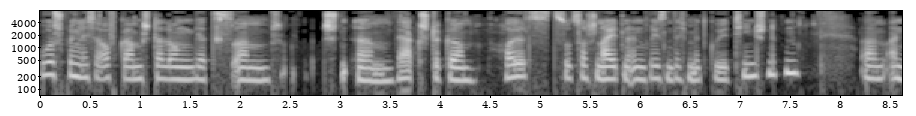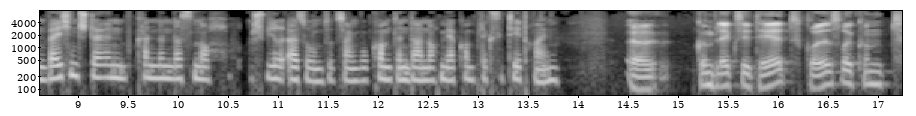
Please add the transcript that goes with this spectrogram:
ursprüngliche Aufgabenstellung, jetzt ähm, ähm, Werkstücke Holz zu zerschneiden, im Wesentlichen mit Guillotinschnitten. Ähm, an welchen Stellen kann denn das noch schwierig, also sozusagen, wo kommt denn da noch mehr Komplexität rein? Äh, Komplexität, größere kommt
